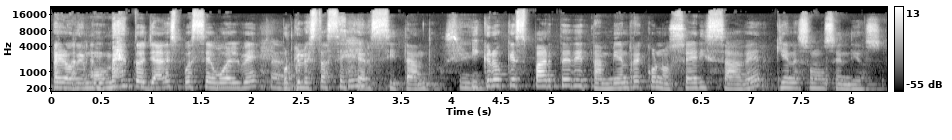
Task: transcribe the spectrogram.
pero de momento ya después se vuelve porque lo estás ejercitando. Sí. Y creo que es parte de también reconocer y saber quiénes somos en Dios.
